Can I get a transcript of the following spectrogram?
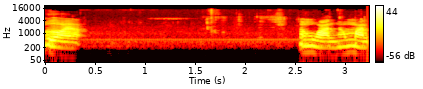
อร่อยอะ ทั้งหวานทั้งมัน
